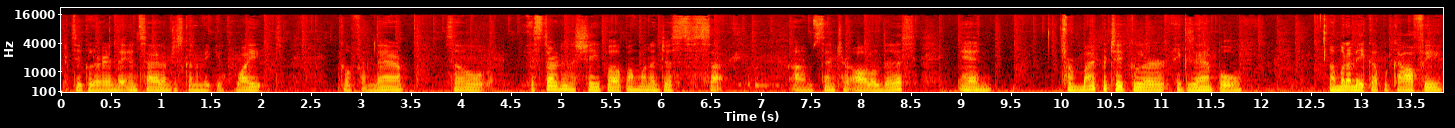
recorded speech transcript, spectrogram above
particular in the inside I'm just going to make it white go from there so it's starting to shape up. I'm to just um, center all of this. And for my particular example I'm to make up a coffee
